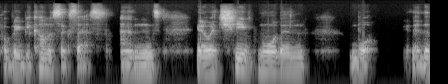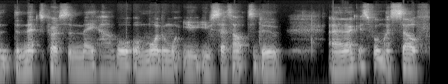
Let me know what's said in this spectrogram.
probably become a success and you know achieved more than what the, the next person may have or, or more than what you you set out to do. And i guess for myself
